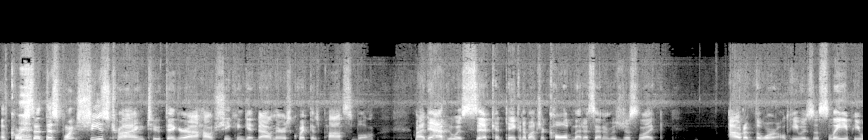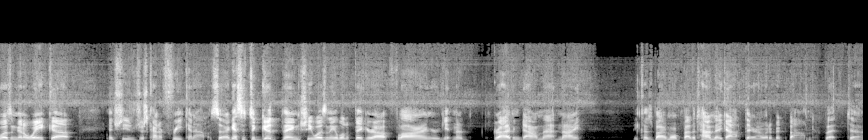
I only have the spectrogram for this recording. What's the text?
of course, at this point, she's trying to figure out how she can get down there as quick as possible. My dad, who was sick, had taken a bunch of cold medicine and was just like out of the world. He was asleep. He wasn't going to wake up, and she was just kind of freaking out. So I guess it's a good thing she wasn't able to figure out flying or getting a driving down that night, because by by the time they got there, I would have been bound. But uh,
